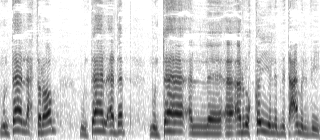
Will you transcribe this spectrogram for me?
منتهى الاحترام منتهى الأدب منتهى الرقي اللي بنتعامل بيه.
